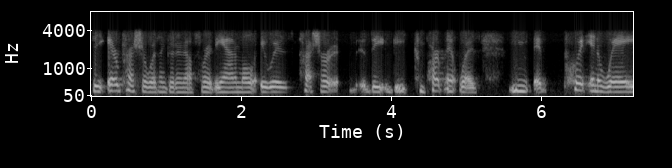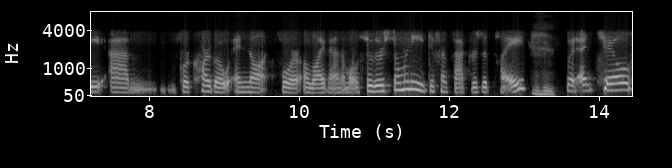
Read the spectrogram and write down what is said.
The air pressure wasn't good enough for the animal. It was pressure. The the compartment was put in a way um, for cargo and not for a live animal. So there's so many different factors at play. Mm-hmm. But until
